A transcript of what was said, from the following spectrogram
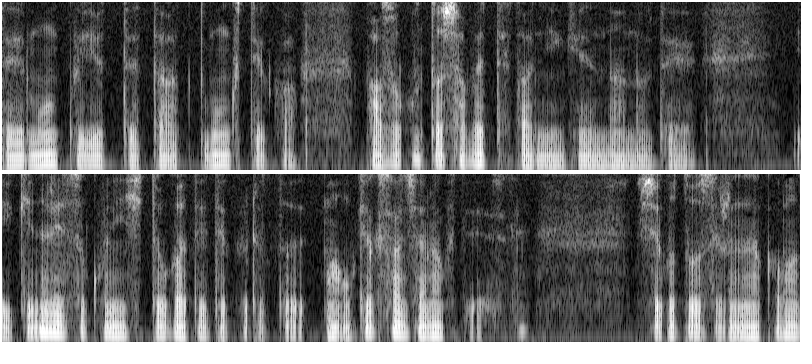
て文句言ってた文句っていうかパソコンと喋ってた人間なのでいきなりそこに人が出てくると、まあ、お客さんじゃなくてですね仕事をする仲間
